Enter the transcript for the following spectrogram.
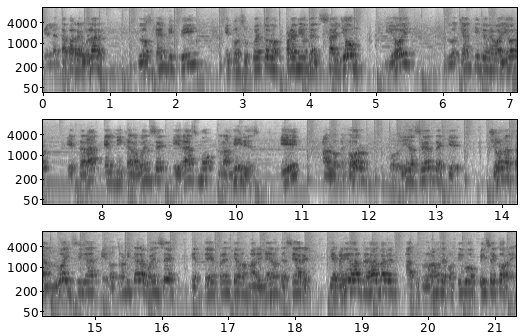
en la etapa regular, los MVP y por supuesto los premios del Cy Young. Y hoy los Yankees de Nueva York estará el nicaragüense Erasmo Ramírez y a lo mejor podría ser de que Jonathan Loaiziga, el otro nicaragüense, esté frente a los marineros de Seattle. Bienvenido Alfred Álvarez a tu programa deportivo Pisa y Corre.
